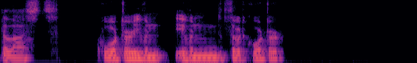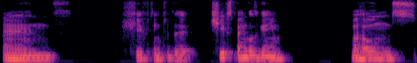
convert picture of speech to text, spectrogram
the last quarter even even the third quarter and shifting to the Chiefs Bengals game Mahomes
